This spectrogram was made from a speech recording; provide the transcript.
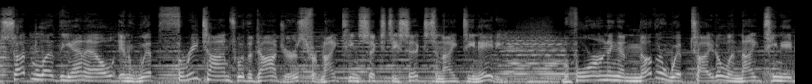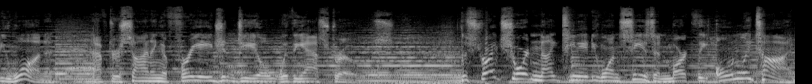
Sutton led the NL in whip three times with the Dodgers from 1966 to 1980, before earning another whip title in 1981 after signing a free agent deal with the Astros. The strike shortened 1981 season marked the only time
